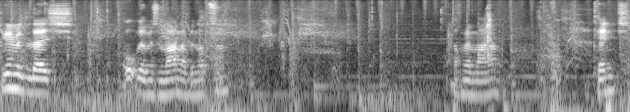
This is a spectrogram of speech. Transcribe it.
Hier werden wir gleich... Oh, wir müssen Mana benutzen. Noch mehr Mana. Tankt.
